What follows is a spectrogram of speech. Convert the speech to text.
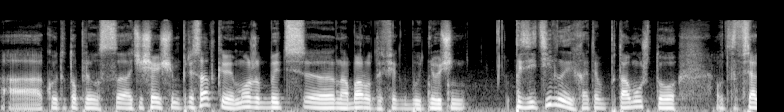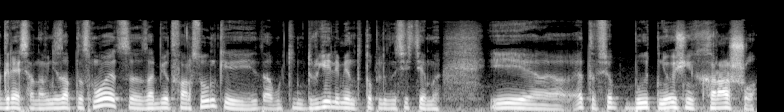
а, какое-то топливо с очищающими присадками, может быть, э, наоборот, эффект будет не очень позитивный, хотя бы потому, что вот вся грязь, она внезапно смоется, забьет форсунки и там какие-нибудь другие элементы топливной системы, и э, это все будет не очень хорошо.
